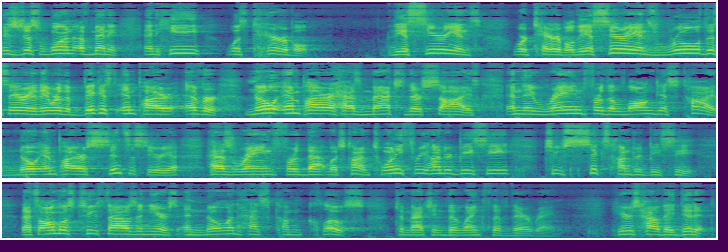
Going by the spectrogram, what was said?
is just one of many, and he was terrible. The Assyrians were terrible. The Assyrians ruled this area. They were the biggest empire ever. No empire has matched their size, and they reigned for the longest time. No empire since Assyria has reigned for that much time 2300 BC to 600 BC. That's almost 2,000 years, and no one has come close to matching the length of their reign. Here's how they did it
